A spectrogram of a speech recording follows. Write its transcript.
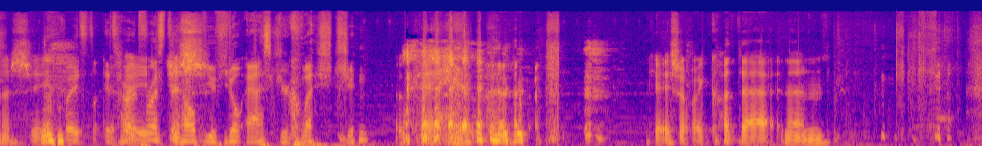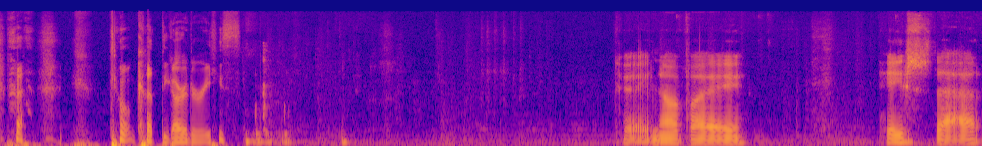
Let's see. If I, It's, it's if hard I for us to help you if you don't ask your question. Okay. okay, so if I cut that and then don't cut the arteries. okay, now if I paste that.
